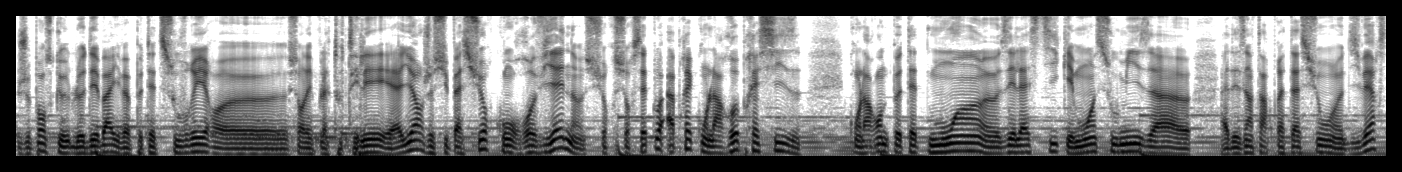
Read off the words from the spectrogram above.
Je pense que le débat, il va peut-être s'ouvrir sur les plateaux télé et ailleurs. Je suis pas sûr qu'on revienne sur, sur cette loi. Après qu'on la reprécise, qu'on la rende peut-être moins euh, élastique et moins soumise à, euh, à des interprétations euh, diverses,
